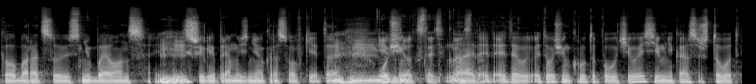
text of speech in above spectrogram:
коллаборацию с New Balance mm-hmm. и сшили прямо из нее кроссовки. Это mm-hmm. очень, видел, кстати, классно. Да, это, это, это очень круто получилось, и мне кажется, что вот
